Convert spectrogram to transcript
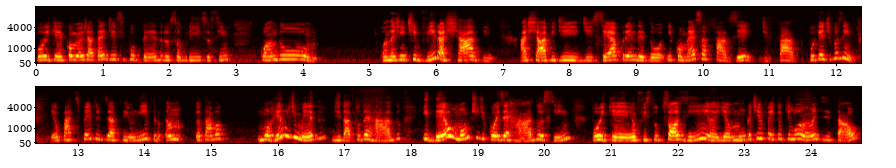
Porque, como eu já até disse pro Pedro sobre isso, assim, quando, quando a gente vira a chave, a chave de, de ser aprendedor e começa a fazer de fato, porque, tipo assim, eu participei do desafio Nitro, eu, eu tava morrendo de medo de dar tudo errado e deu um monte de coisa errado, assim, porque eu fiz tudo sozinha e eu nunca tinha feito aquilo antes e tal.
